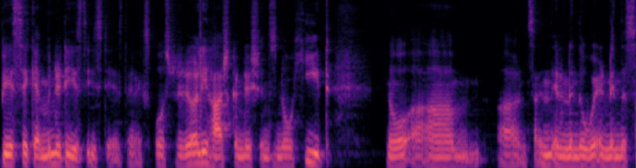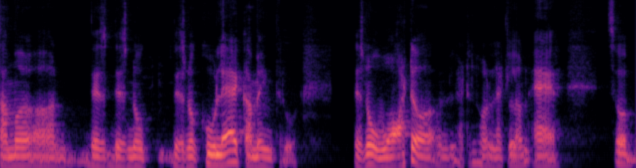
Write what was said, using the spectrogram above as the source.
basic amenities these days. They're exposed to really harsh conditions, no heat, no um, uh, in, in the in the summer uh, there's there's no there's no cool air coming through. There's no water, let alone let alone air. So,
